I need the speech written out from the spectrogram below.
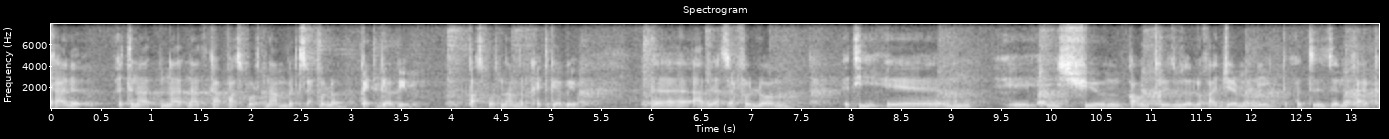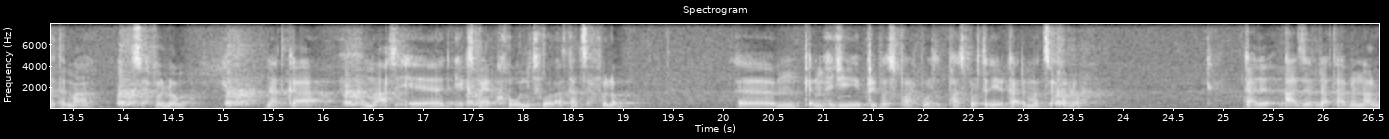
ካልእ እቲ ናትካ passport number ትፅሕፈሎም ከይትጋገዩ passport number ከይትጋገዩ ኣብዚኣ ትፅሕፈሎም እቲ issuing country ዘለካ ጀርመኒ እቲ ዘለካ ከተማ ትፅሕፈሎም ናትካ ማእስ expire ክኸውን እቲ ወረቐትካ ትፅሕፈሎም። ቅድሚ ሕጂ previous passport ነርካ ድማ ትፅሕፈሎም። ካልእ other data ብልና ኣሎ።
